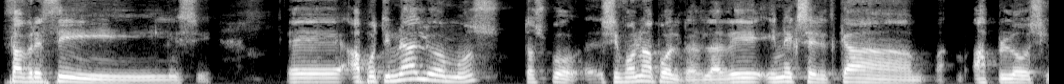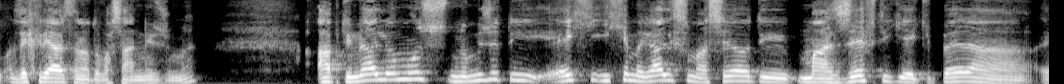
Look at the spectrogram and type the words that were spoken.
θα βρεθεί η λύση. Ε, από την άλλη όμως θα σου πω, ε, συμφωνώ απόλυτα δηλαδή είναι εξαιρετικά απλός δεν χρειάζεται να το βασανίζουμε. Απ' την άλλη όμως νομίζω ότι έχει, είχε μεγάλη σημασία ότι μαζεύτηκε εκεί πέρα ε,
